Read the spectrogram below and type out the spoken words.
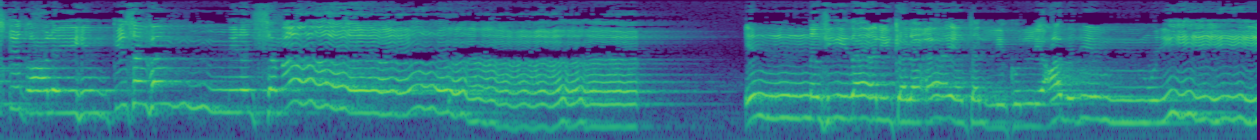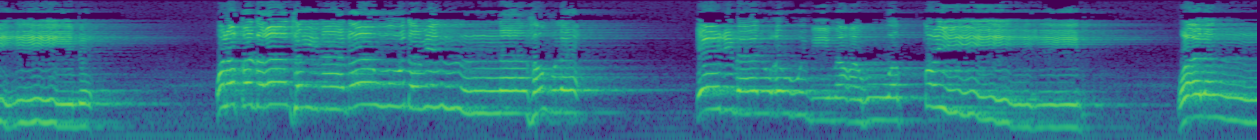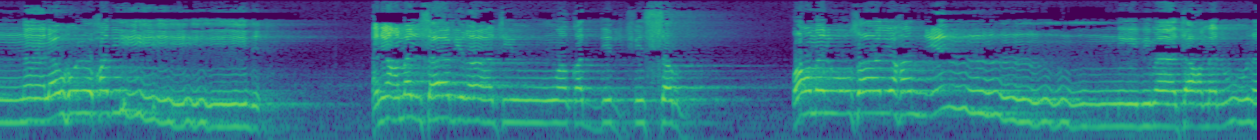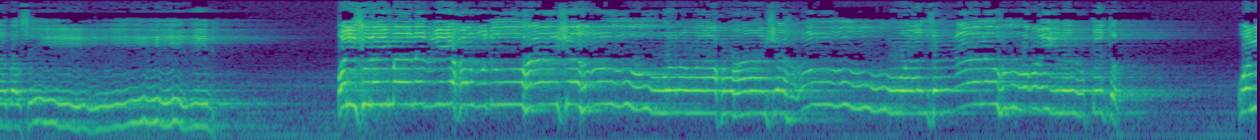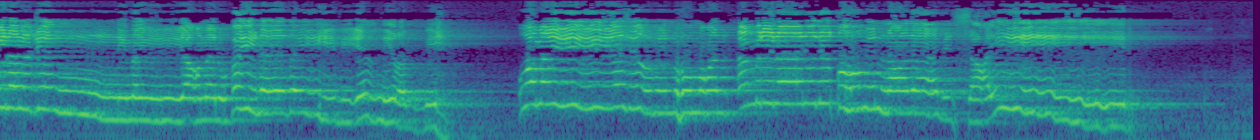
أو نسقط عليهم كسفا من السماء. إن في ذلك لآية لكل عبد منيب. ولقد آتينا داود منا فضلا يا جبال أوبي معه والطير. وألنا له الحديد. أن يعمل سابغات وقدر في السرد واعملوا صالحا إني بما تعملون بصير. ولسليمان الريح غدوها شهر ورواحها شهر وأنزلنا له عين القطر ومن الجن من يعمل بين يديه بإذن ربه ومن يزغ منهم عن أمرنا نذقه من عذاب السعير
